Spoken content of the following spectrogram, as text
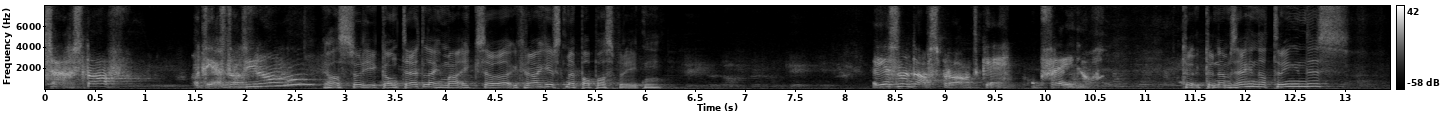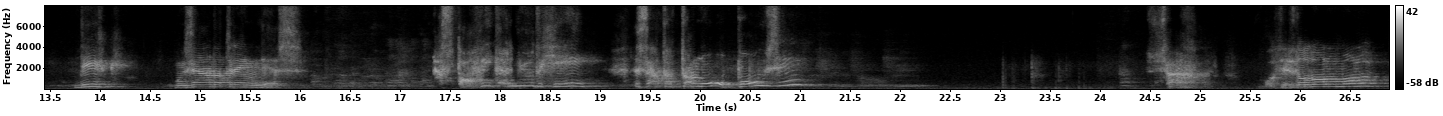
Zeg, Staf. Wat is dat hier allemaal? Ja, sorry, ik kan het uitleggen, maar ik zou graag eerst met papa spreken. Hij is naar de afspraak aan het kijken, op vrijdag. Kun, kun je hem zeggen dat het dringend is? Dirk, hoe zijn dat ring is? Dat is toch niet aan nodig, hè? Zet dat dan nog op pauze? Zeg, wat is dat allemaal?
